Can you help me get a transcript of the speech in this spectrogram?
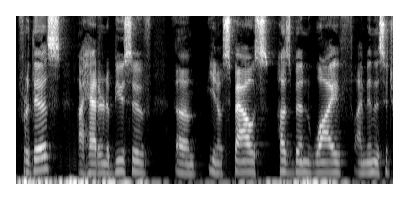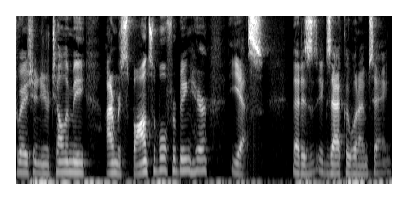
for this. I had an abusive um, you know, spouse, husband, wife, I'm in this situation and you're telling me I'm responsible for being here? Yes, that is exactly what I'm saying.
